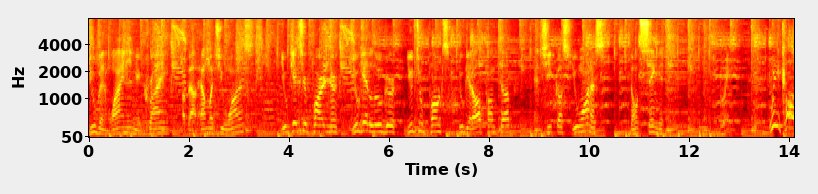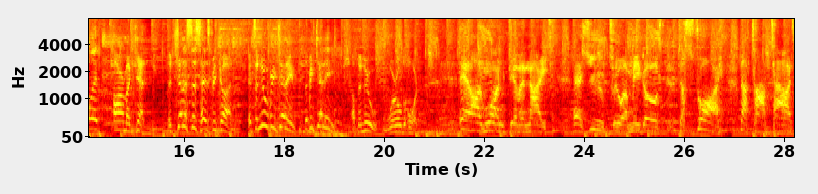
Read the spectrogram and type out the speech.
you've been whining and crying about how much you want us. You get your partner, you get Luger, you two punks, you get all pumped up, and Chicos, you want us. Don't sing it. Bring it. We call it Armageddon. The Genesis has begun. It's a new beginning, the beginning of the new world order. And on one given night, as you two amigos destroy the top talent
